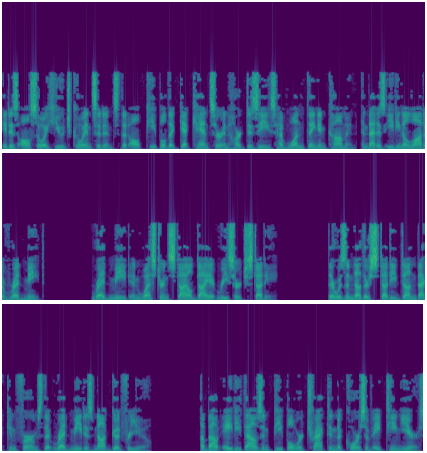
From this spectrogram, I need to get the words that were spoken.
it is also a huge coincidence that all people that get cancer and heart disease have one thing in common, and that is eating a lot of red meat. Red meat and Western-style diet research study. There was another study done that confirms that red meat is not good for you. About 80,000 people were tracked in the course of 18 years.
